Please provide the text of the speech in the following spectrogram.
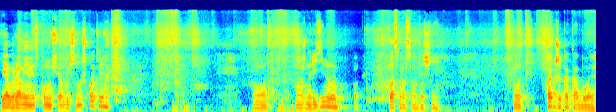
Я выравниваю с помощью обычного шпателя. Вот. Можно резиновым, пластмассовым точнее. Вот. Так же, как обои.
